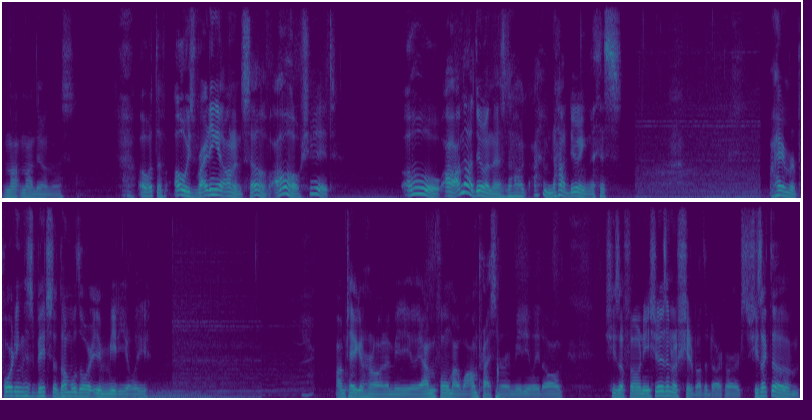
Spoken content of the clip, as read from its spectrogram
I'm not I'm not doing this. Oh, what the f- Oh, he's writing it on himself. Oh, shit. Oh, oh, I'm not doing this, dog. I am not doing this. I am reporting this bitch to Dumbledore immediately. I'm taking her on immediately. I'm pulling my I'm pressing her immediately, dog. She's a phony. She doesn't know shit about the dark arts. She's like the um,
